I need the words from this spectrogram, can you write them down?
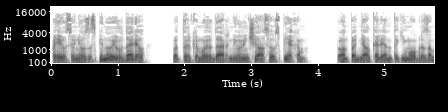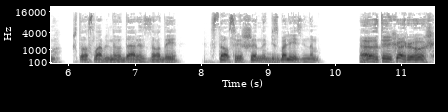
появился у него за спиной и ударил, вот только мой удар не увенчался успехом. Он поднял колено таким образом, что ослабленный удар из-за воды стал совершенно безболезненным. «А ты хорош!»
